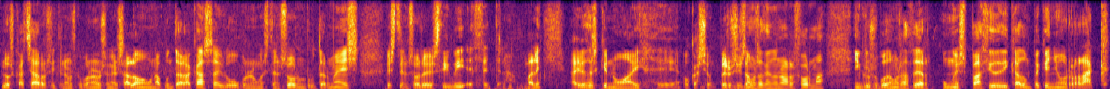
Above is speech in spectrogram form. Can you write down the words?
los cacharros y tenemos que ponerlos en el salón, una punta de la casa y luego poner un extensor, un router mesh, extensores Zigbee, etcétera, ¿vale? Hay veces que no hay eh, ocasión, pero si estamos haciendo una reforma, incluso podemos hacer un espacio dedicado, un pequeño rack,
